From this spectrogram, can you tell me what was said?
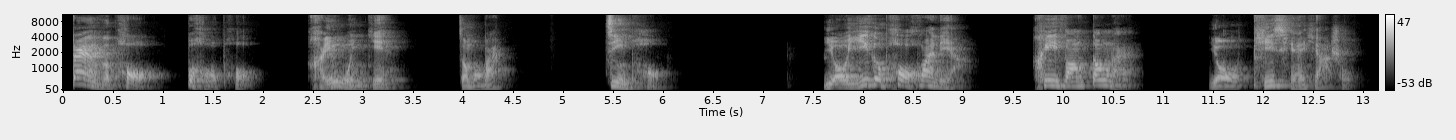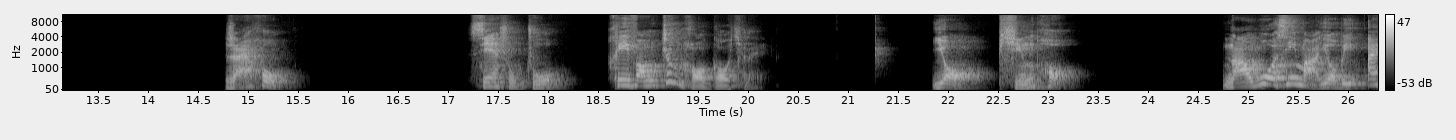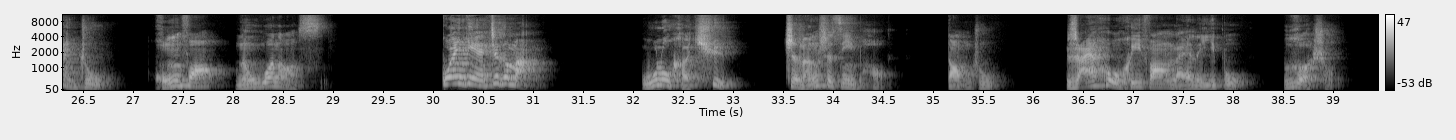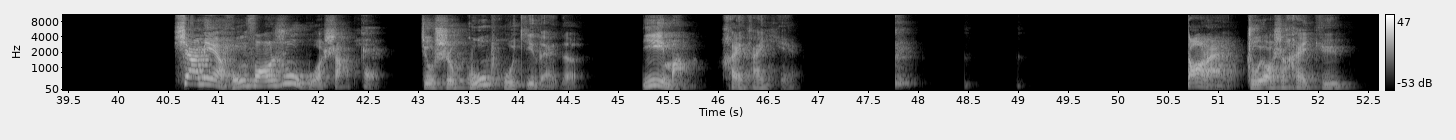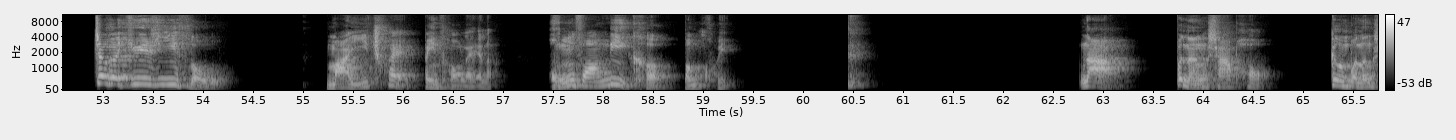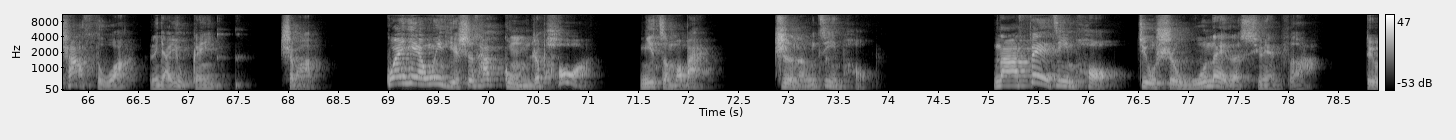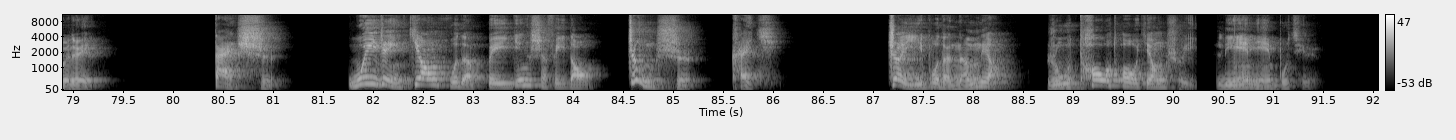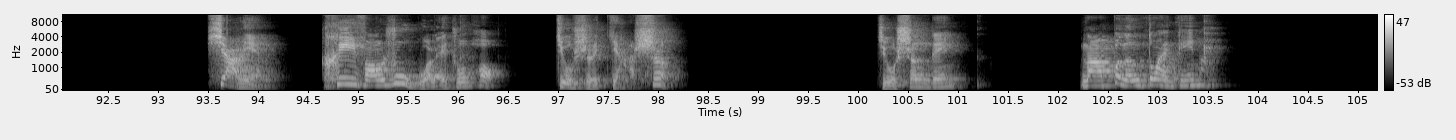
担子炮不好炮，很稳健，怎么办？进炮，要一个炮换俩，黑方当然要提前下手，然后先守捉。黑方正好高起来，要平炮，那卧薪马要被按住，红方能窝囊死。关键这个马无路可去，只能是进炮挡住，然后黑方来了一步扼手。下面红方如果杀炮，就是古谱记载的一马害三贤。当然，主要是害车。这个车一走，马一踹，奔曹来了，红方立刻崩溃。那不能杀炮，更不能杀卒啊，人家有根，是吧？关键问题是他拱着炮啊，你怎么办？只能进炮。那再进炮就是无奈的选择啊，对不对？但是，威震江湖的北京式飞刀正式开启，这一步的能量如滔滔江水，连绵不绝。下面黑方如果来捉炮，就是假设就生根，那不能断根吗？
